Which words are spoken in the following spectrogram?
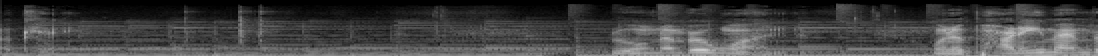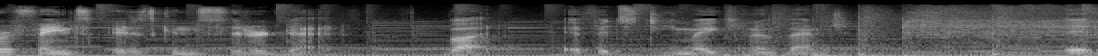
Okay. Rule number one. When a party member faints, it is considered dead. But if its teammate can avenge it,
